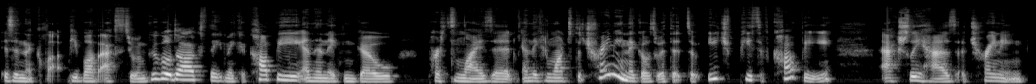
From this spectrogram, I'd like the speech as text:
is in the club. People have access to it in Google Docs. They make a copy and then they can go personalize it and they can watch the training that goes with it. So each piece of copy actually has a training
